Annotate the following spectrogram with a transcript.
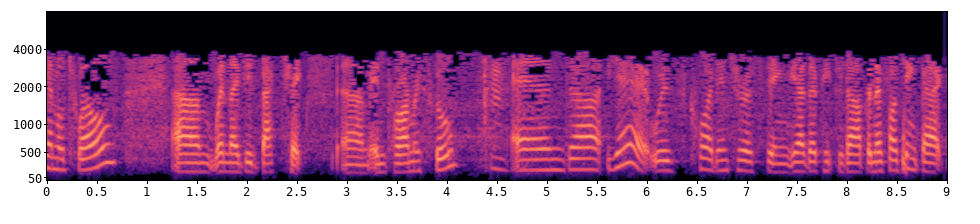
10 or 12, um, when they did back checks, um, in primary school. Mm-hmm. And, uh, yeah, it was quite interesting. Yeah, they picked it up. And if I think back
